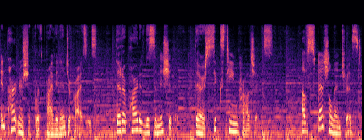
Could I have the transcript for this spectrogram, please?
in partnership with private enterprises that are part of this initiative. There are 16 projects. Of special interest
